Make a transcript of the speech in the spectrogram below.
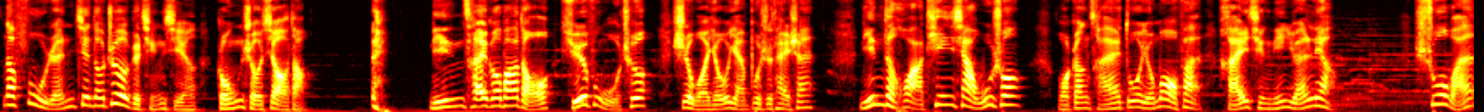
那妇人见到这个情形，拱手笑道：“哎，您才高八斗，学富五车，是我有眼不识泰山。您的话天下无双，我刚才多有冒犯，还请您原谅。”说完，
